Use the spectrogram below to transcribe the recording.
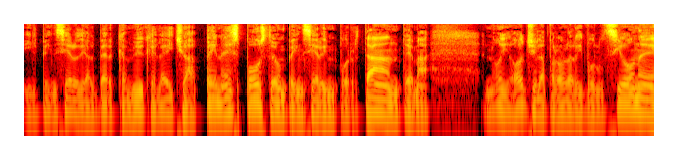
il pensiero di Albert Camus che lei ci ha appena esposto è un pensiero importante, ma noi oggi la parola rivoluzione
